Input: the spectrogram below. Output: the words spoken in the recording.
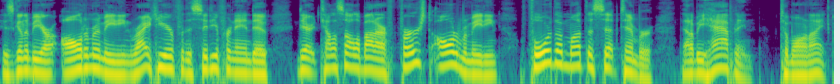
is going to be our Alderman meeting right here for the city of Hernando. Derek, tell us all about our first Alderman meeting for the month of September. That'll be happening tomorrow night.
